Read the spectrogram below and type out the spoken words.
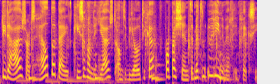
die de huisarts helpen bij het kiezen van de juiste antibiotica voor patiënten met een urineweginfectie.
